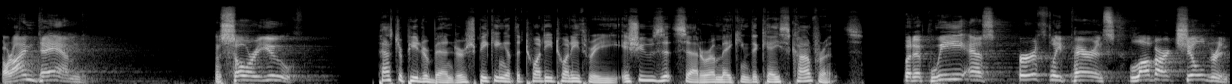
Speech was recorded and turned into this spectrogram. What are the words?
Or I'm damned. And so are you. Pastor Peter Bender speaking at the 2023 Issues Etc. Making the Case conference. But if we as earthly parents love our children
